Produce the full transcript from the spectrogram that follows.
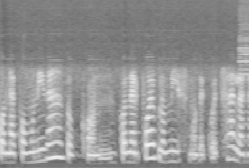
con la comunidad o con, con el pueblo mismo de Coetzalan.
